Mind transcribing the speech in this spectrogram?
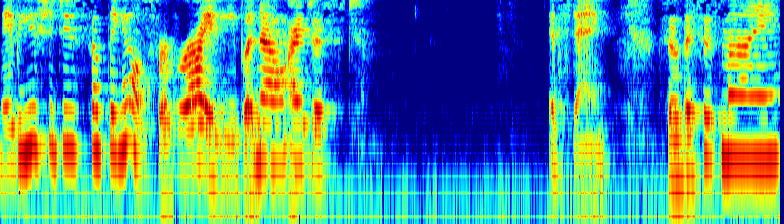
maybe you should do something else for variety, but no, I just, it's staying. So this is my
